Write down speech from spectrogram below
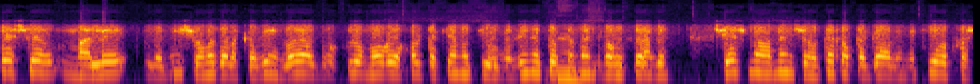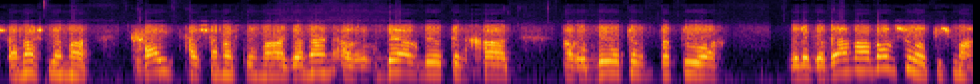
קשר מלא למי שעומד על הקווים, לא יעזור כלום, אורי יכול לתקן אותי, הוא מבין את אופן. בנושא הזה, שיש מאמן שנותן לך את הגב ומכיר אותך שנה שלמה, חי איתך שנה שלמה, אז ענן הרבה הרבה יותר חד, הרבה יותר פתוח, ולגבי המעבר שלו, תשמע,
